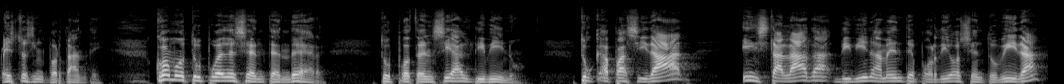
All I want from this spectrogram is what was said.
Esto es importante. ¿Cómo tú puedes entender tu potencial divino, tu capacidad instalada divinamente por Dios en tu vida,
